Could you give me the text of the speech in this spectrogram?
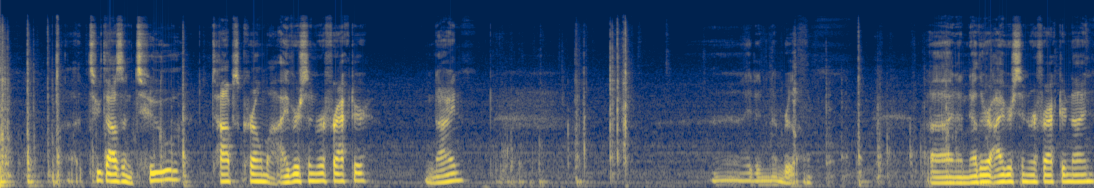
Uh, 2002 Topps Chrome Iverson refractor 9. Uh, they didn't number that one. Uh, and another Iverson refractor 9.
